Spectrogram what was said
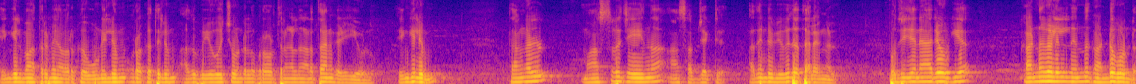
എങ്കിൽ മാത്രമേ അവർക്ക് ഊണിലും ഉറക്കത്തിലും അത് ഉപയോഗിച്ചുകൊണ്ടുള്ള പ്രവർത്തനങ്ങൾ നടത്താൻ കഴിയുകയുള്ളൂ. എങ്കിലും തങ്ങൾ മാസ്റ്റർ ചെയ്യുന്ന ആ സബ്ജക്റ്റ് അതിന്റെ വിവിധ തലങ്ങൾ പൊതുജനാരോഗ്യ കണ്ണുകളിൽ നിന്ന് കണ്ടുകൊണ്ട്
